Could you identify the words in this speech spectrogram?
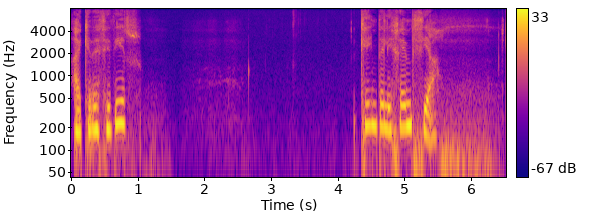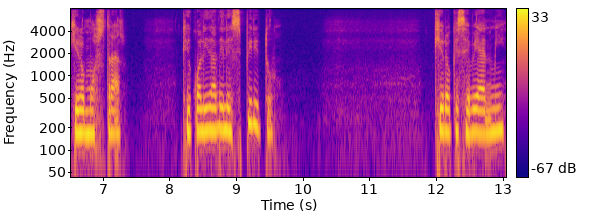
Hay que decidir qué inteligencia quiero mostrar, qué cualidad del espíritu quiero que se vea en mí.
